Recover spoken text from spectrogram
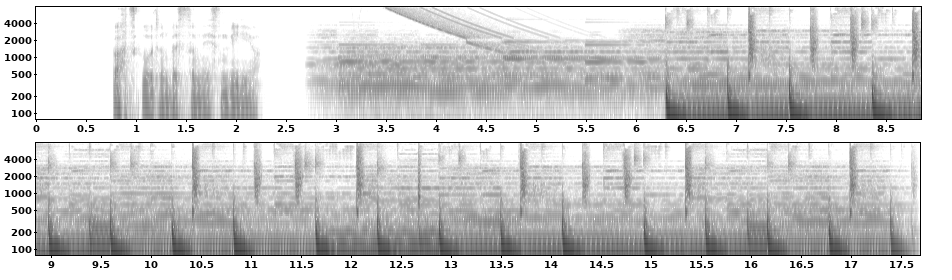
Macht's gut und bis zum nächsten Video.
